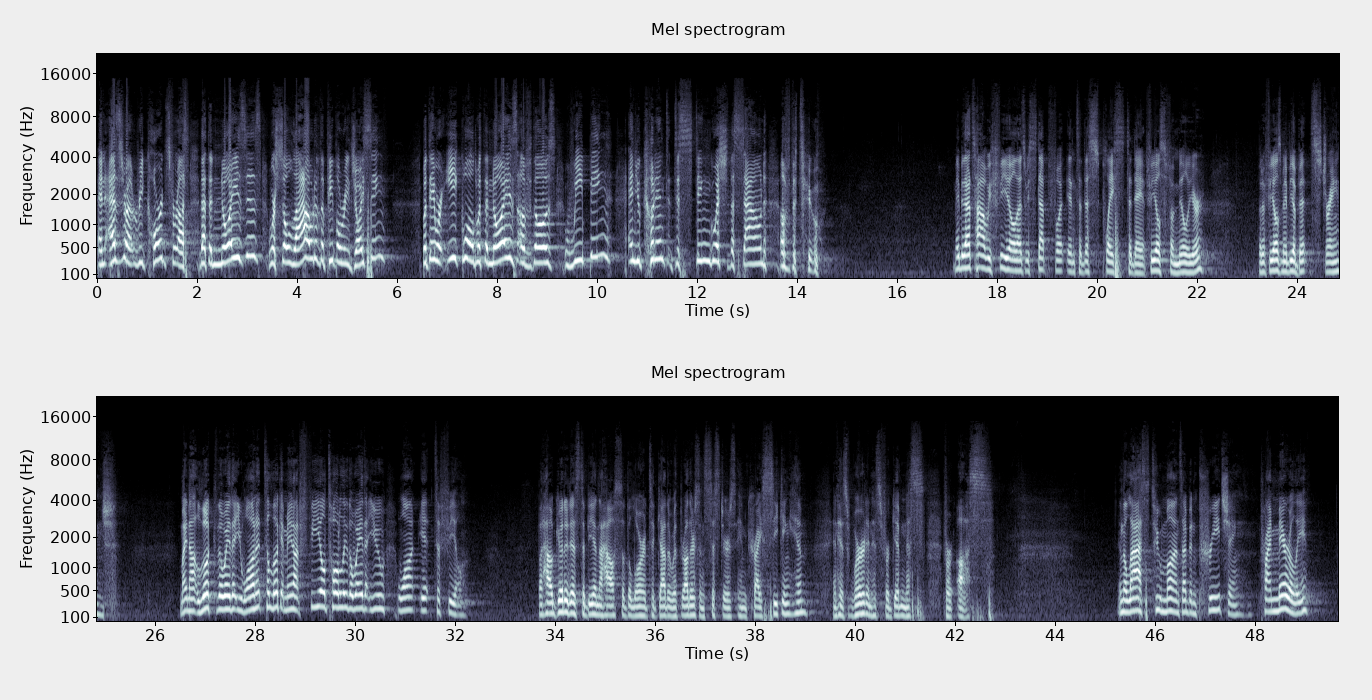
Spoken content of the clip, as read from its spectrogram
And Ezra records for us that the noises were so loud of the people rejoicing, but they were equaled with the noise of those weeping, and you couldn't distinguish the sound of the two. Maybe that's how we feel as we step foot into this place today. It feels familiar, but it feels maybe a bit strange. Might not look the way that you want it to look. It may not feel totally the way that you want it to feel. But how good it is to be in the house of the Lord together with brothers and sisters in Christ, seeking Him and His word and His forgiveness for us. In the last two months, I've been preaching primarily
